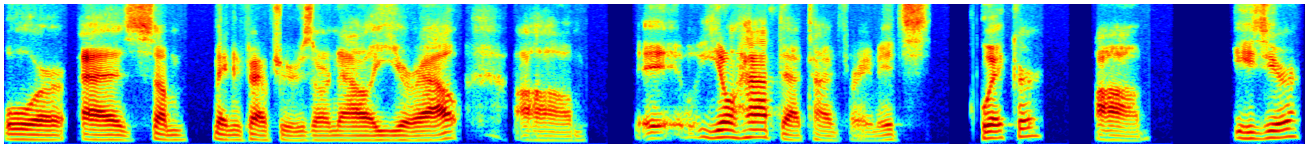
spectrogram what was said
or as some manufacturers are now a year out. Um, it, you don't have that time frame. It's quicker, um, easier.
